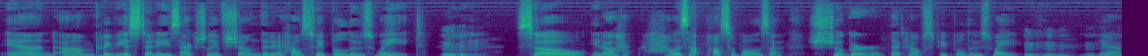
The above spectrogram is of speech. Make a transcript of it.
And um, previous studies actually have shown that it helps people lose weight. So, you know, h- how is that possible? Is a sugar that helps people lose weight? Mm-hmm, Yeah.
